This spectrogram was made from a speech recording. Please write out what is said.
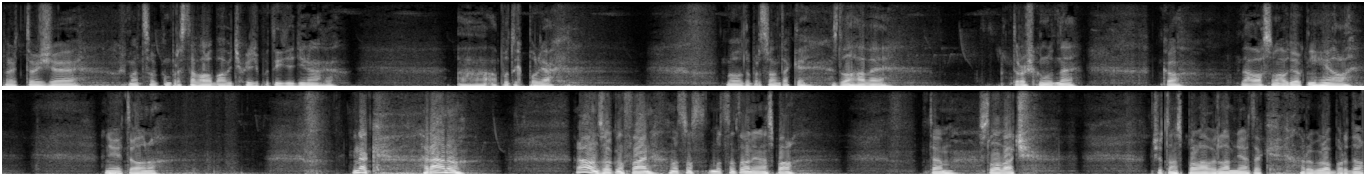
pretože už ma celkom prestávalo baviť chodiť po tých dedinách a, a, po tých poliach bolo to predsa také zdlhavé trošku nudné ako Dával som audioknihy, ale nie je to ono. Inak ráno, ráno celkom fajn, moc som, moc som toho nenaspal. Tam Slovač, čo tam spala vedľa mňa, tak robila bordel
